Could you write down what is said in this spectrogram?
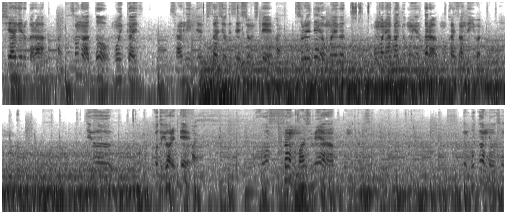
仕上げるからはい。その後もう一回3人でスタジオでセッションしてはい。それでお前がほんまにあかんと思うんやったらもう解散でいいわみたいな。っていうこと言われて、はい。こっさん真面目やなと思ったんですよ。でも僕はもうその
